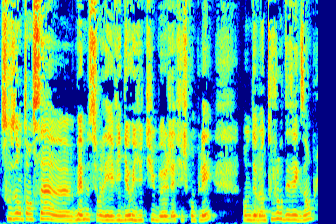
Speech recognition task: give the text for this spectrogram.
sous-entends ça, euh, même sur les vidéos YouTube, euh, j'affiche complet. On me demande toujours des exemples.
